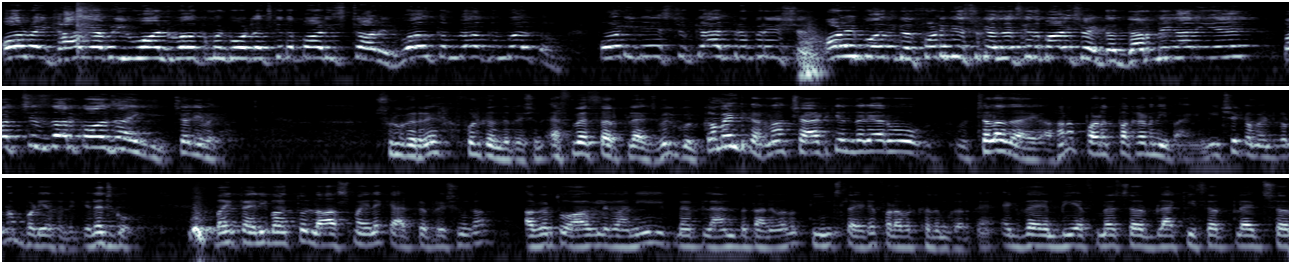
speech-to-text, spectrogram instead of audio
All right, hi everyone. Welcome on board. Let's get the party started. Welcome, welcome, welcome. 40 days to catch preparation. All right, boys and girls. 40 days to catch, Let's get the party started. तो डरने का नहीं है 25000 कॉल्स आएँगी चलिए भाई शुरू कर रहे हैं फुल कंसिडरेशन एफ़ में सर प्लेज बिल्कुल. कमेंट करना चैट के अंदर यार वो चला जाएगा है ना? पढ़ पकड़ नहीं पाएँगे. नीचे कमेंट करना बढ़िया से लेके लेट्स गो भाई पहली बात तो लास्ट माइल है कैट प्रिपरेशन का. अगर तो आग लगानी है मैं प्लान बताने वाला हूँ. तीन स्लाइड है फटाफट खत्म करते हैं. एग्ज़ाम एम बी एफ़ में सर ब्लैक की सर प्लेज सर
